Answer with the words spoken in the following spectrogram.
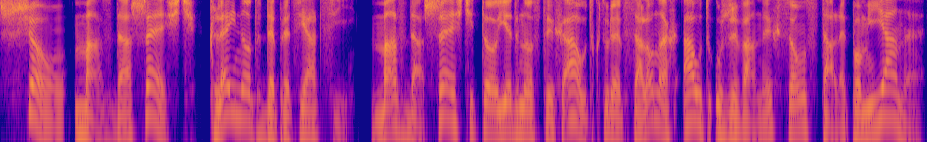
Show Mazda 6, klejnot deprecjacji. Mazda 6 to jedno z tych aut, które w salonach aut używanych są stale pomijane.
